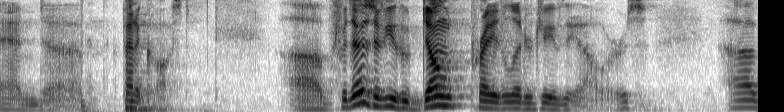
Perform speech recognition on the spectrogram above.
and uh, Pentecost. Uh, for those of you who don't pray the Liturgy of the Hours, uh,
